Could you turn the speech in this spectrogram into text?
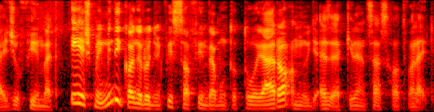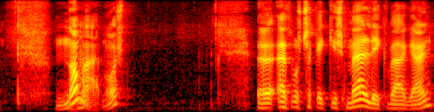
kaiju filmet. És még mindig kanyarodjunk vissza a film bemutatójára, ami ugye 1961. Na már most, ez most csak egy kis mellékvágány.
